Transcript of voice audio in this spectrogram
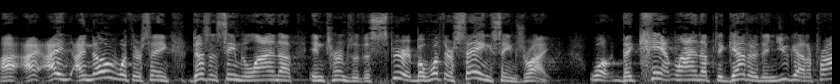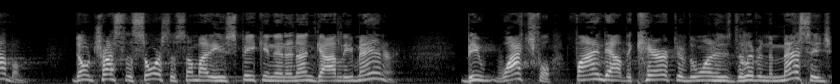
I, I, I know what they're saying doesn't seem to line up in terms of the spirit, but what they're saying seems right. Well, they can't line up together, then you got a problem. Don't trust the source of somebody who's speaking in an ungodly manner. Be watchful. Find out the character of the one who's delivering the message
